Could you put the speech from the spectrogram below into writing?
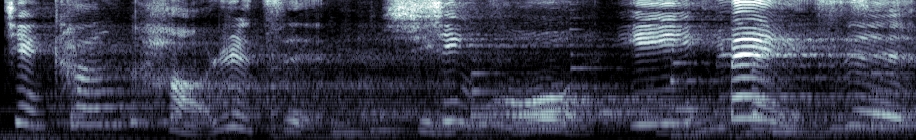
健康好日子，幸福一辈子。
